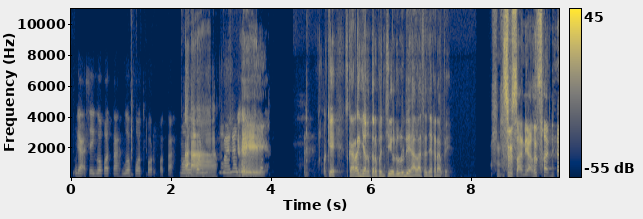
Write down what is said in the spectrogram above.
enggak sih, gue kota. Gue vote for kota. Mau Ah. kondisi gimana gue Eh, Oke, sekarang yang terpencil dulu deh alasannya kenapa? Susah nih alasannya.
